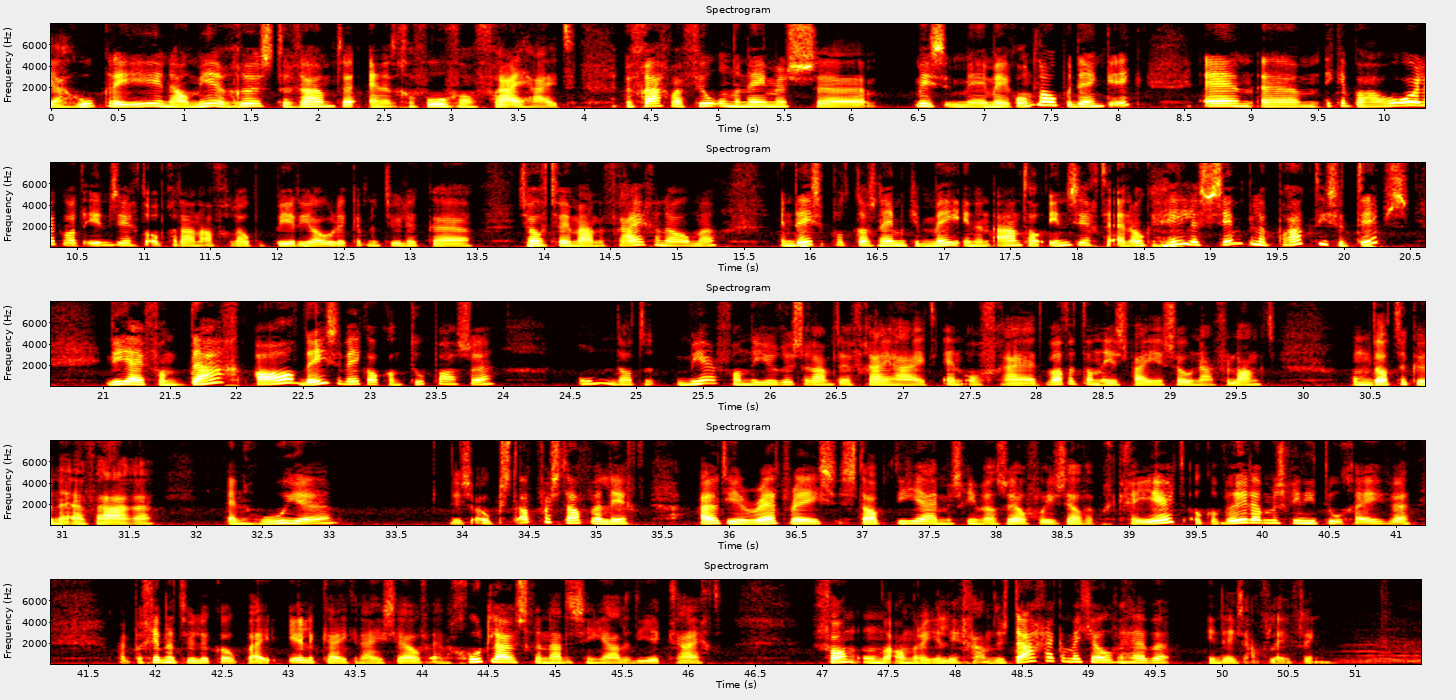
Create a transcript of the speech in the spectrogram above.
ja, hoe creëer je nou meer rust, ruimte en het gevoel van vrijheid? Een vraag waar veel ondernemers uh, mee, mee rondlopen, denk ik. En um, ik heb behoorlijk wat inzichten opgedaan de afgelopen periode. Ik heb natuurlijk uh, zelf twee maanden vrijgenomen. In deze podcast neem ik je mee in een aantal inzichten en ook hele simpele praktische tips die jij vandaag al, deze week al kan toepassen omdat meer van die rust, ruimte en vrijheid en of vrijheid, wat het dan is waar je zo naar verlangt, om dat te kunnen ervaren. En hoe je dus ook stap voor stap wellicht uit die red race stapt die jij misschien wel zelf voor jezelf hebt gecreëerd. Ook al wil je dat misschien niet toegeven. Maar het begint natuurlijk ook bij eerlijk kijken naar jezelf en goed luisteren naar de signalen die je krijgt van onder andere je lichaam. Dus daar ga ik het met je over hebben in deze aflevering.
